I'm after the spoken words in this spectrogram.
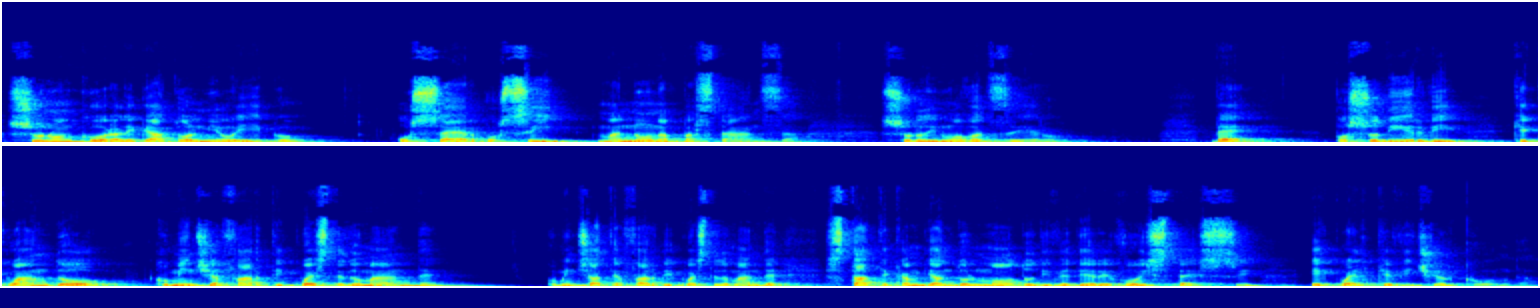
Sono ancora legato al mio ego. Osservo, sì, ma non abbastanza. Sono di nuovo a zero. Beh, posso dirvi che quando cominci a farti queste domande, cominciate a farvi queste domande, state cambiando il modo di vedere voi stessi e quel che vi circonda.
